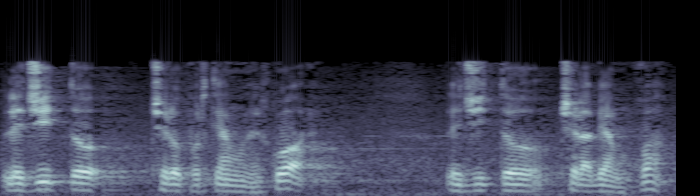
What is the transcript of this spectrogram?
L'Egitto ce lo portiamo nel cuore, l'Egitto ce l'abbiamo qua.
